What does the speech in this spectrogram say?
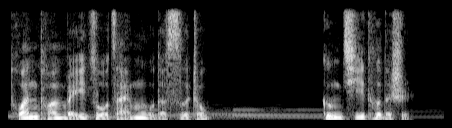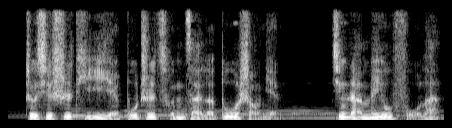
团团围坐在墓的四周。更奇特的是，这些尸体也不知存在了多少年，竟然没有腐烂，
